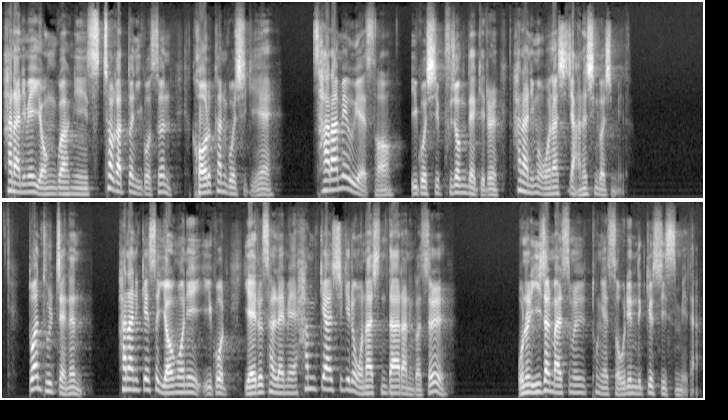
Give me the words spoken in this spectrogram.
하나님의 영광이 스쳐갔던 이곳은 거룩한 곳이기에 사람에 의해서 이곳이 부정되기를 하나님은 원하시지 않으신 것입니다. 또한 둘째는 하나님께서 영원히 이곳 예루살렘에 함께 하시기를 원하신다라는 것을 오늘 2절 말씀을 통해서 우리는 느낄 수 있습니다.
